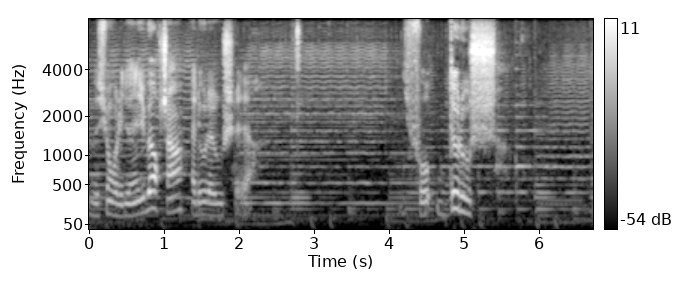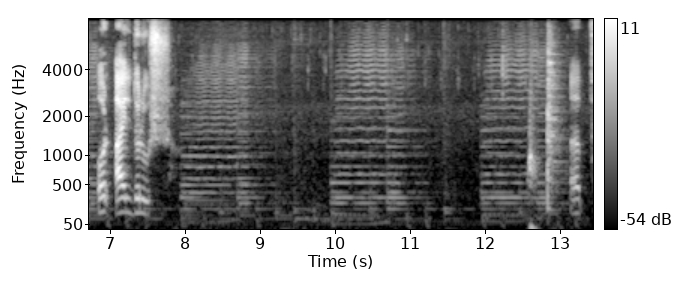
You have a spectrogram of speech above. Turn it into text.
Le monsieur on va lui donner du borch hein. Elle est où la louche Elle est là. Il faut deux louches. All aisle de louches. Hop.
